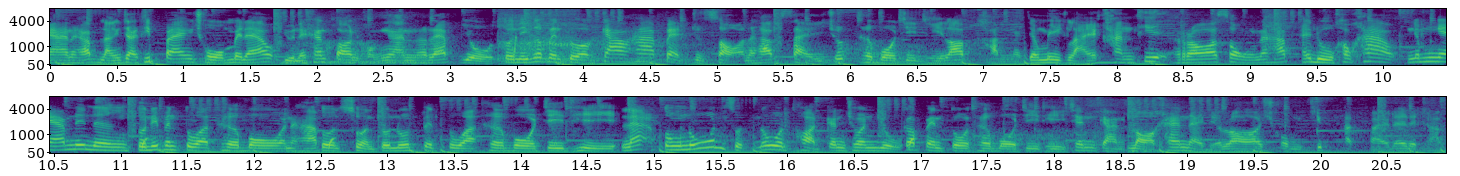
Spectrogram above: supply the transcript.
งานนะครับ หลังจากที่แปลงโฉมไปแล้วอยู่ในขั้นตอนของงานแรปอยู่ ตัวนี้ก็เป็นตัว 958.2 นะครับใส่ชุดเทอร์โบ GT รอบคันนะยังมีอีกหลายคันที่รอส่งนะครับ ให้ดูคร่าวๆ แง้มๆนิดนึง ตัวนี้เป็นตัวเทอร์โบนะครับ ส่วนส่วนตัวนู้นเป็นตัวเทอร์โบ GT และตรงนู้นสุดนู้นถอดกันชนอยู่ ก็เป็นตัวเทอร์โบ GT เช่นกันรอแค่ไหนเดี๋ยวรอชมคลิปถัดไปได้เลยครับ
